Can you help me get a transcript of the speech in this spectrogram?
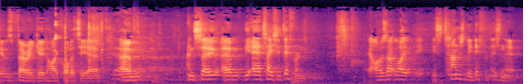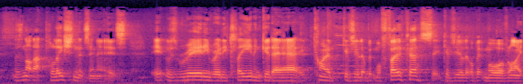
it was very good, high quality air. Um, and so um, the air tasted different. I was like, it's tangibly different, isn't it? There's not that pollution that's in it. It's, it was really, really clean and good air. It kind of gives you a little bit more focus. It gives you a little bit more of like,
